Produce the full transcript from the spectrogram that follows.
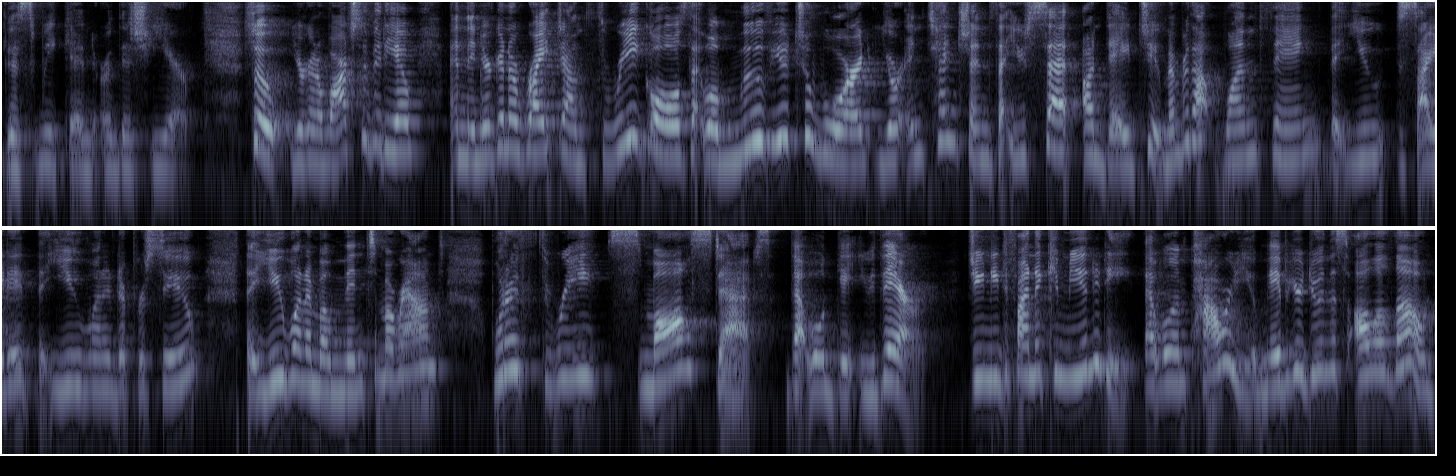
this weekend or this year. So you're going to watch the video and then you're going to write down three goals that will move you toward your intentions that you set on day two. Remember that one thing that you decided that you wanted to pursue, that you want a momentum around? What are three small steps that will get you there? Do you need to find a community that will empower you? Maybe you're doing this all alone.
